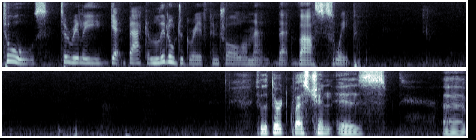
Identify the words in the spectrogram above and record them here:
tools to really get back a little degree of control on that that vast sweep. So the third question is. Uh,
